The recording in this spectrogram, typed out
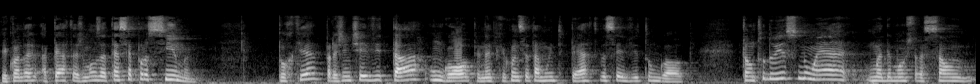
e quando aperta as mãos até se aproxima. Por quê? Para a gente evitar um golpe, né? porque quando você está muito perto você evita um golpe. Então, tudo isso não é uma demonstração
